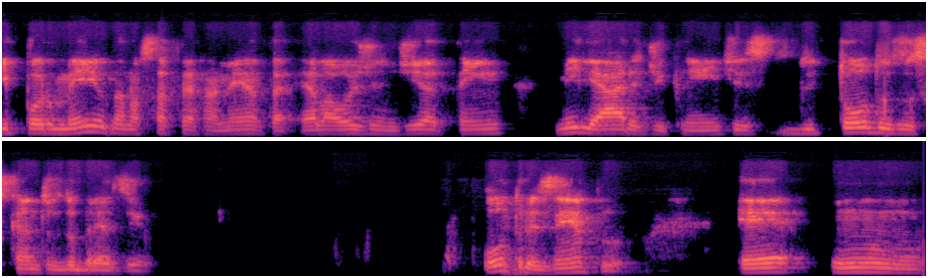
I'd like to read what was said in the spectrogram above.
E por meio da nossa ferramenta, ela hoje em dia tem milhares de clientes de todos os cantos do Brasil. Outro exemplo é um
